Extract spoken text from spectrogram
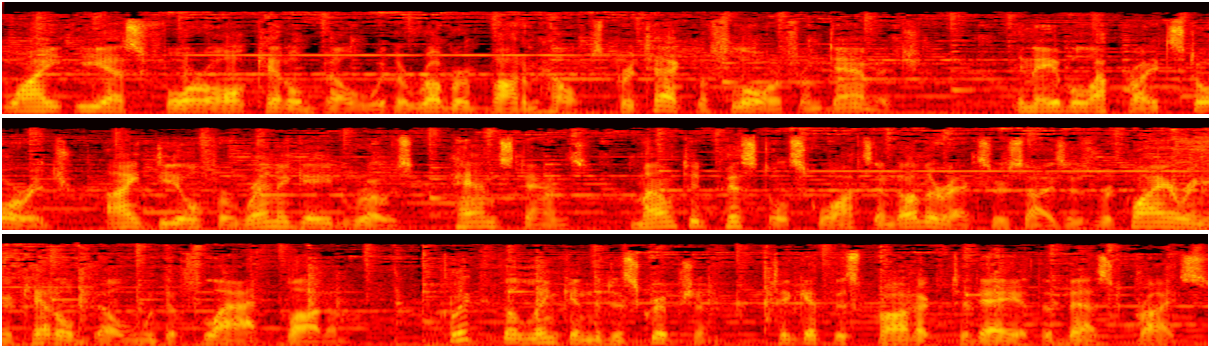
Yes4All kettlebell with a rubber bottom helps protect the floor from damage. Enable upright storage, ideal for renegade rows, handstands, mounted pistol squats and other exercises requiring a kettlebell with a flat bottom. Click the link in the description to get this product today at the best price.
